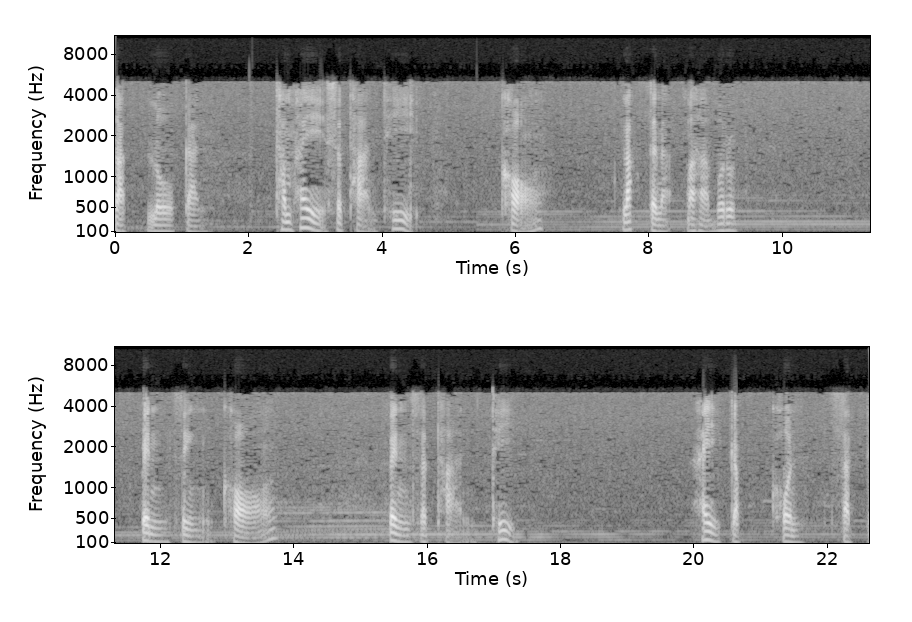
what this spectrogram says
สัตว์โลกันทำให้สถานที่ของลักษณะมหาบุรุษ เป็นสิ่งของ เป็นสถานที่ ให้กับคนสัตว์เด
